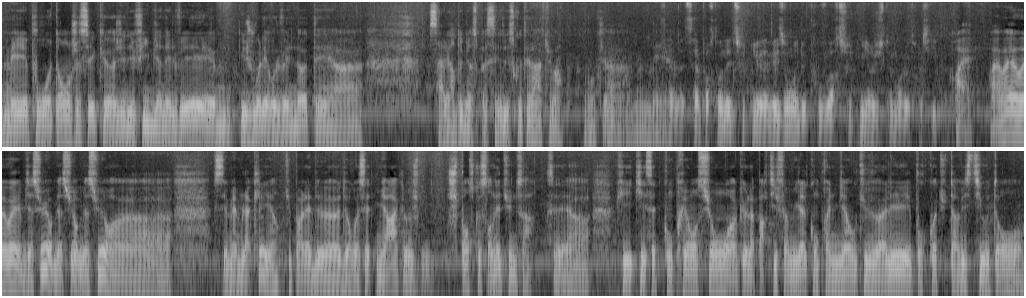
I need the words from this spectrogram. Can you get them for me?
Mais pour autant, je sais que j'ai des filles bien élevées et, je vois les relevés de notes et ça a l'air de bien se passer de ce côté-là, tu vois. Donc, euh, c'est important d'être soutenu à la maison et de pouvoir soutenir justement l'autre aussi. Ouais, ouais, ouais, ouais, bien sûr, bien sûr, bien sûr. Euh, c'est même la clé. Hein. Tu parlais de, recettes miracles. Je, pense que c'en est une, ça. C'est euh, qui, qui, est cette compréhension que la partie familiale comprenne bien où tu veux aller et pourquoi tu t'investis autant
